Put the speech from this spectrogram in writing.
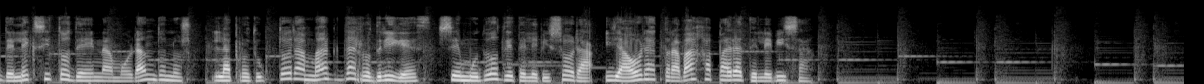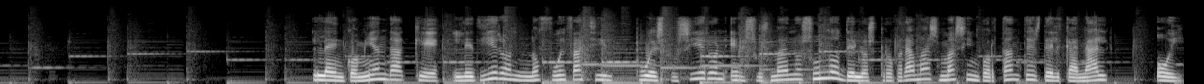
del éxito de Enamorándonos, la productora Magda Rodríguez se mudó de televisora y ahora trabaja para Televisa. La encomienda que le dieron no fue fácil, pues pusieron en sus manos uno de los programas más importantes del canal, hoy.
